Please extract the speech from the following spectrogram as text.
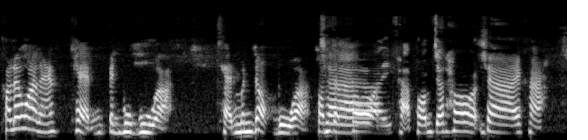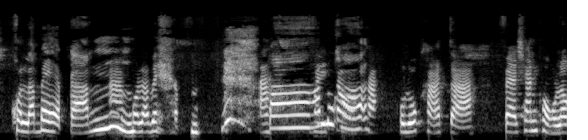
เขาเรียกว่าอะไรนะแขนเป็นบัวบัวๆแข นเหมันดอกบัว พร้อมจะทอดใช่ค่ะ พร้อมจะทอดใช่ค่ะ คนละแบบกันอะคนละแบบอะป้าไปลูกต่อค้าค่ะคุณลูกค้าจ๋าแฟ ชั่นของเรา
